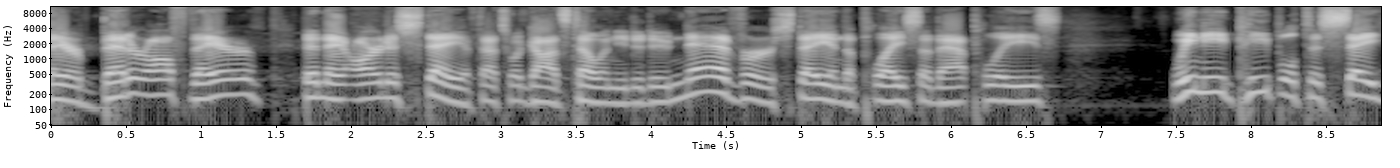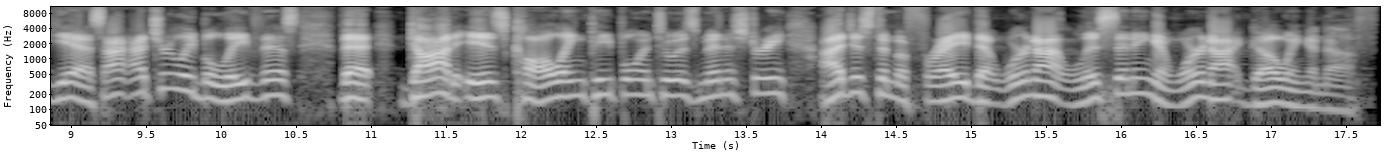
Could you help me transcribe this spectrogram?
They are better off there than they are to stay if that's what God's telling you to do. Never stay in the place of that, please. We need people to say yes. I, I, truly believe this that God is calling people into his ministry. I just am afraid that we're not listening and we're not going enough.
